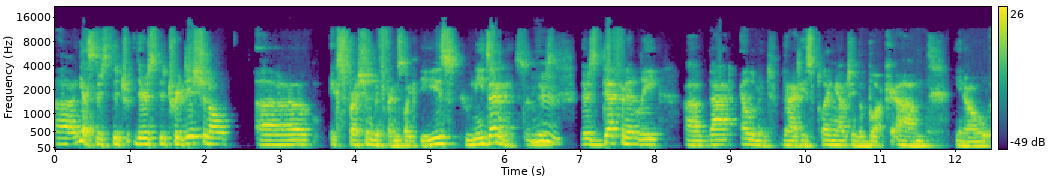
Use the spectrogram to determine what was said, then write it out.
uh, yes, there's the there's the traditional uh, expression with friends like these who needs enemies, and mm-hmm. there's there's definitely uh, that element that is playing out in the book. Um, you know,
